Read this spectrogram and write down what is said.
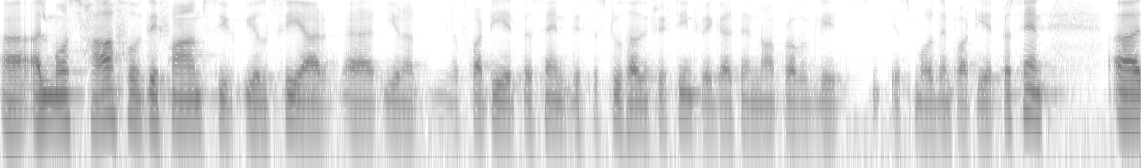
uh, almost half of the farms you, will see are, uh, you know, 48%. This is 2015 figures, and now probably it's, it's more than 48%. Uh,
